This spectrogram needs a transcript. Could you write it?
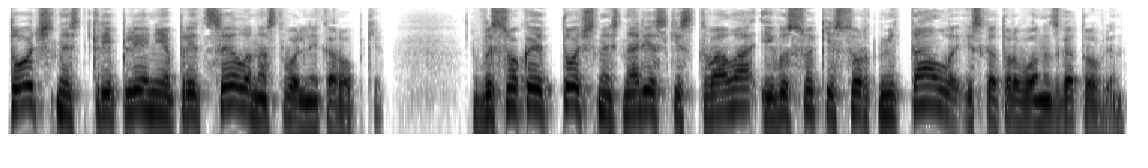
точность крепления прицела на ствольной коробке, высокая точность нарезки ствола и высокий сорт металла, из которого он изготовлен,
